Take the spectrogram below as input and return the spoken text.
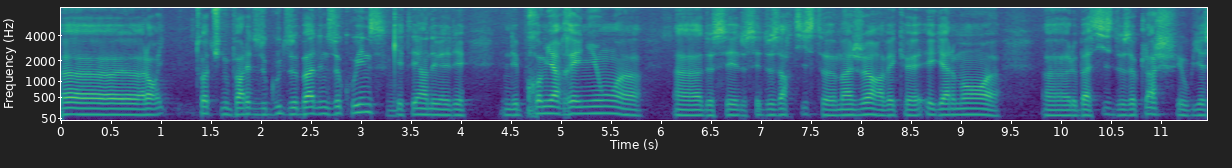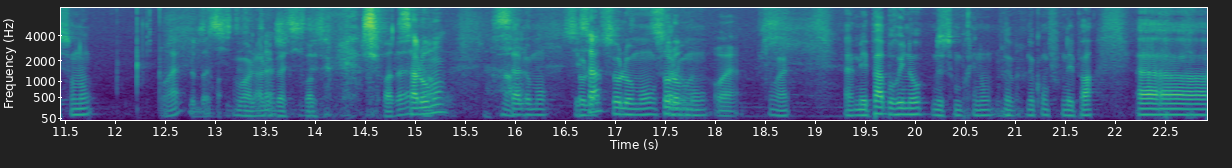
euh, alors toi tu nous parlais de The Good, The Bad and The Queens, qui était un des, des- une des premières réunions euh, euh, de, ces, de ces deux artistes euh, majeurs avec euh, également euh, euh, le bassiste de The Clash, j'ai oublié son nom. Ouais, le bassiste. de Voilà, The le Clash. bassiste de. Salomon Salomon. C'est Solo- ça Solomon. Solomon, ouais. Ouais. Euh, mais pas Bruno de son prénom, ne, ne confondez pas. Euh,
